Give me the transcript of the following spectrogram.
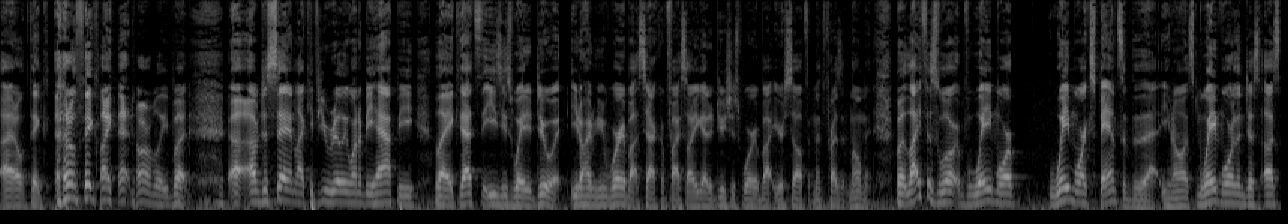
I don't think I don't think like that normally, but uh, I'm just saying like if you really want to be happy, like that's the easiest way to do it. You don't have to even worry about sacrifice. All you got to do is just worry about yourself in the present moment. But life is way more way more expansive than that. You know, it's way more than just us.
